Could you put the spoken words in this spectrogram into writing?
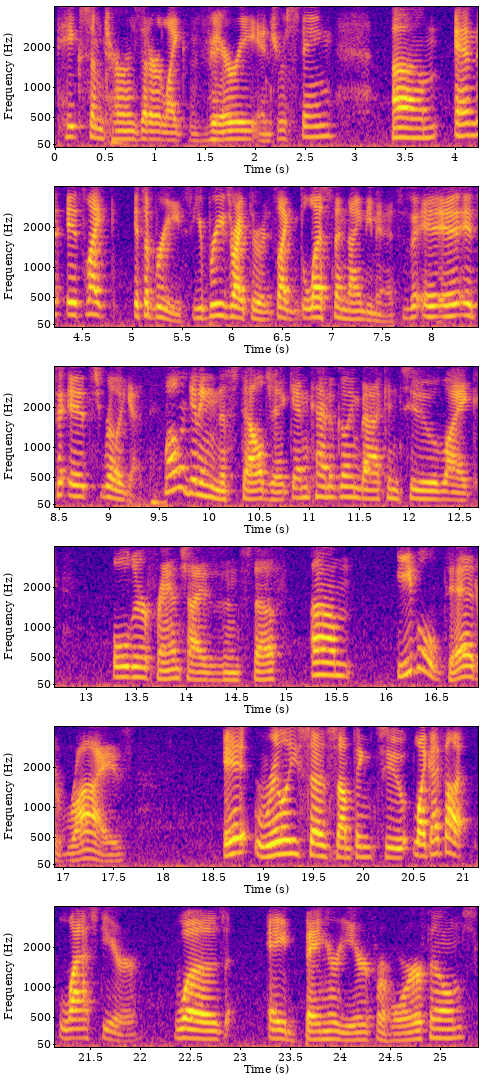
takes some turns that are like very interesting. Um, and it's like it's a breeze. You breeze right through it. It's like less than ninety minutes. It's it, it's it's really good. While we're getting nostalgic and kind of going back into like older franchises and stuff, um, Evil Dead Rise, it really says something to like I thought last year was a banger year for horror films.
